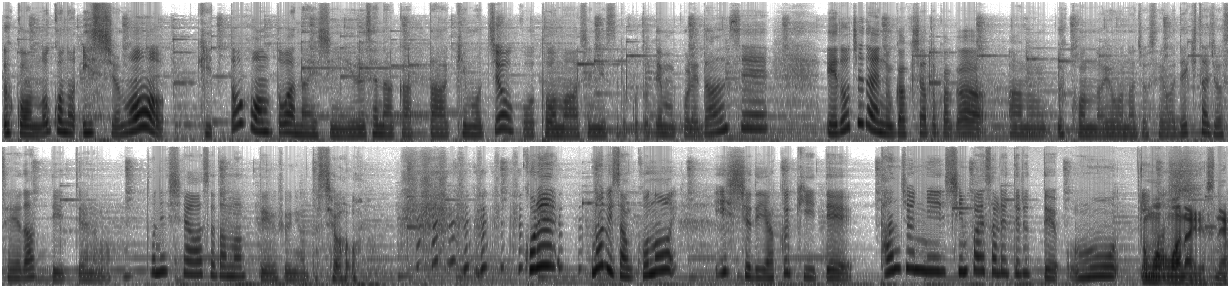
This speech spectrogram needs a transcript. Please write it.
ウコンのこの一種もきっと本当は内心許せなかった気持ちをこう遠回しにすること。でもこれ男性江戸時代の学者とかがあのウコンのような女性はできた女性だって言ってるのは本当に幸せだなっていうふうに私は これのびさんこの一種で役聞いて単純に心配されてるって思います思思わないですね。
